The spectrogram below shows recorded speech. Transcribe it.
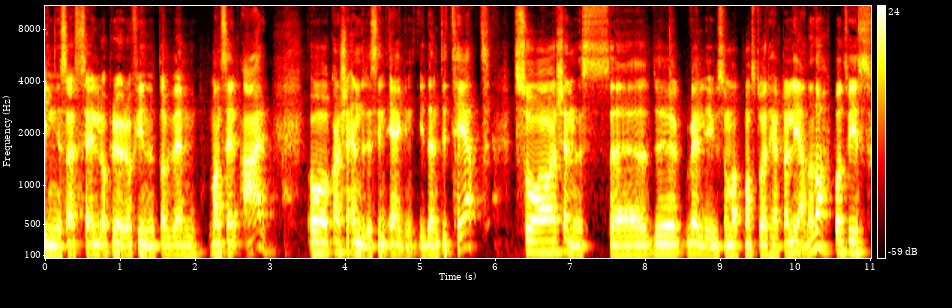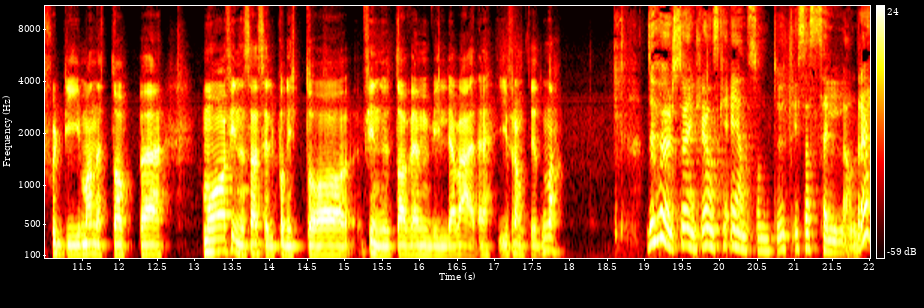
inn i seg selv og prøver å finne ut av hvem man selv er, og kanskje endre sin egen identitet, så kjennes eh, det veldig ut som at man står helt alene, da, på et vis, fordi man nettopp eh, må finne seg selv på nytt og finne ut av hvem vil jeg være i framtiden. Det høres jo egentlig ganske ensomt ut i seg selv, André,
